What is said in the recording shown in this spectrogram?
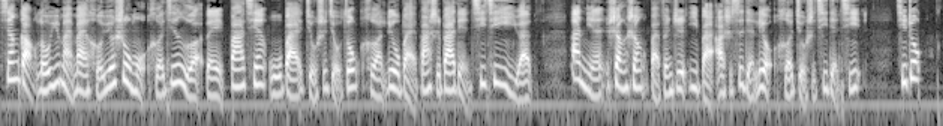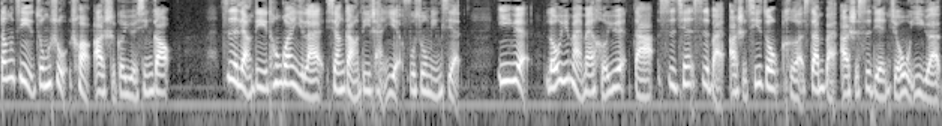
香港楼宇买卖合约数目和金额为八千五百九十九宗和六百八十八点七七亿元，按年上升百分之一百二十四点六和九十七点七，其中登记宗数创二十个月新高。自两地通关以来，香港地产业复苏明显。一月楼宇买卖合约达四千四百二十七宗和三百二十四点九五亿元，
